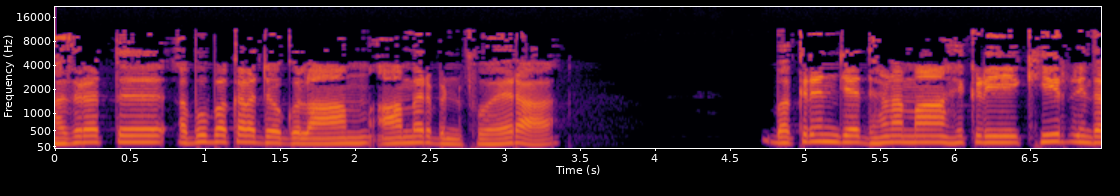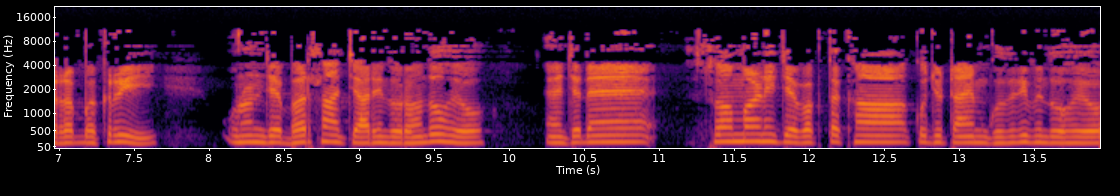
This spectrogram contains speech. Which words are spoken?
हज़रत अबू बकर जो ग़ुलाम आमिर बिन बकरिन जे धण मां हिकड़ी खीर ॾींदड़ बकरी हुननि जे भरिसां चाढ़ींदो रहंदो हुयो ऐं जड॒हिं जे वक़्त खां कुझु टाइम गुज़री वेंदो हुयो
